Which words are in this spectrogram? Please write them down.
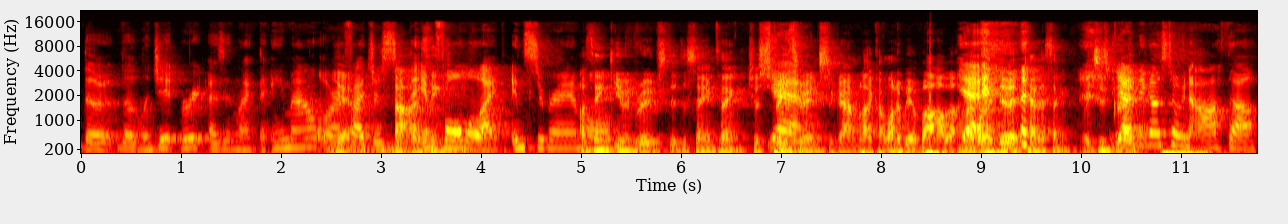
the the legit route, as in like the email, or if I just Nah, did I the think- informal like Instagram. I or, think you and Rubes did the same thing. Just straight Yeah. through Instagram, like I want to be a barber. Yeah. How do I do it? Kind of thing, which is great. Yeah, I think I was talking to Arthur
